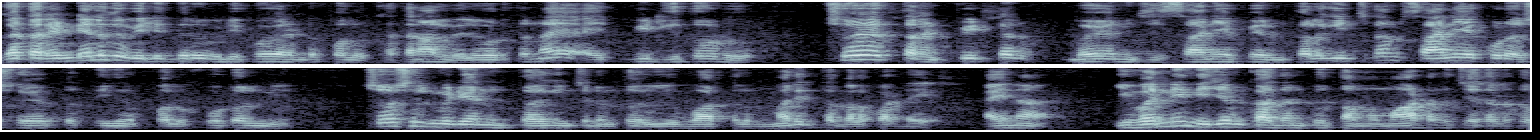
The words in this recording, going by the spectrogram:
గత రెండేళ్ళుగా వీళ్ళిద్దరూ విడిపోయారంటూ పలు కథనాలు వెలువడుతున్నాయి. వీటికి తోడు షోయబ్ తన ట్విట్టర్ బయో నుంచి సానియా పేరును తొలగించడం సానియా కూడా షోయబ్తో దిగిన పలు ఫోటోల్ని సోషల్ మీడియా నుంచి తొలగించడంతో ఈ వార్తలు మరింత బలపడ్డాయి. అయినా ఇవన్నీ నిజం కాదంటూ తమ మాటల చేతలతో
